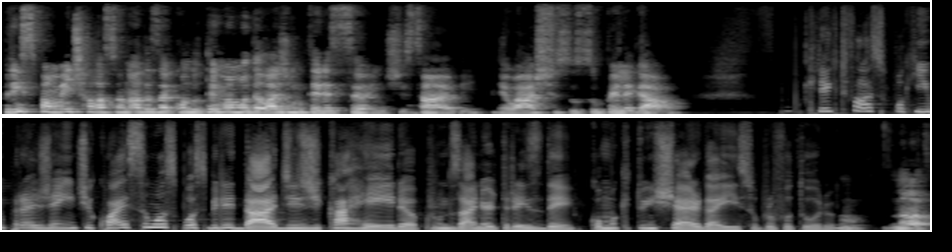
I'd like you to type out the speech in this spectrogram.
principalmente relacionadas a quando tem uma modelagem interessante, sabe? Eu acho isso super legal. Queria que tu falasse um pouquinho pra gente quais são as possibilidades de carreira para um designer 3D. Como que tu enxerga isso pro futuro? Hum, não,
